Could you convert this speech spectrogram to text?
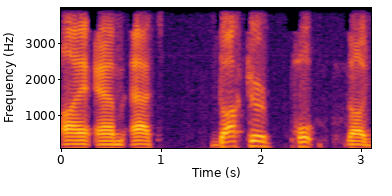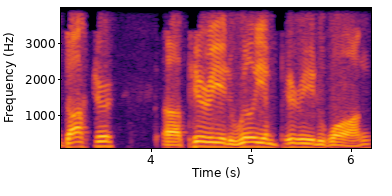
I am at Doctor po- uh, Doctor uh, period William period Wong.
